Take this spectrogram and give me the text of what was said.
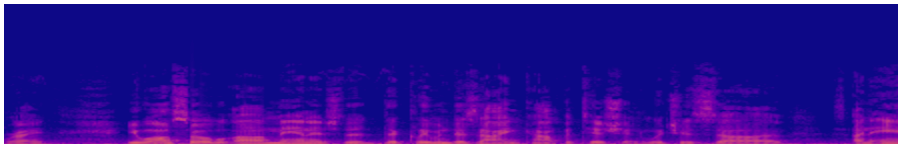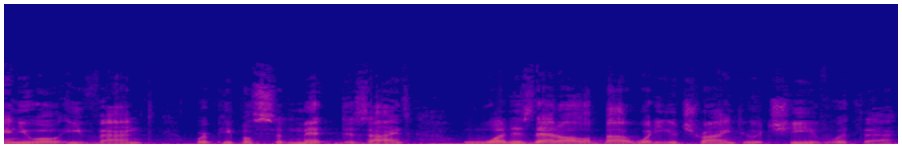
Right. You also uh, manage the, the Cleveland Design Competition, which is uh, an annual event where people submit designs. What is that all about? What are you trying to achieve with that?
